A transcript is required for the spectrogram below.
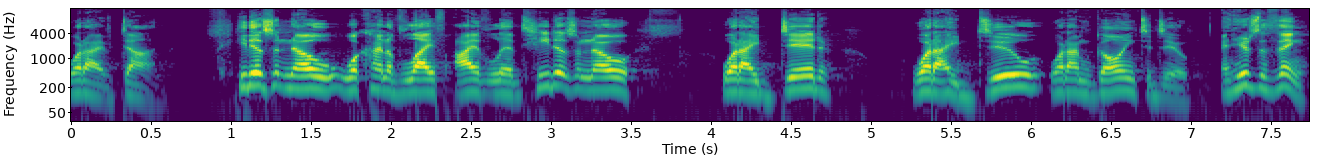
what I've done. He doesn't know what kind of life I've lived. He doesn't know what I did, what I do, what I'm going to do. And here's the thing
